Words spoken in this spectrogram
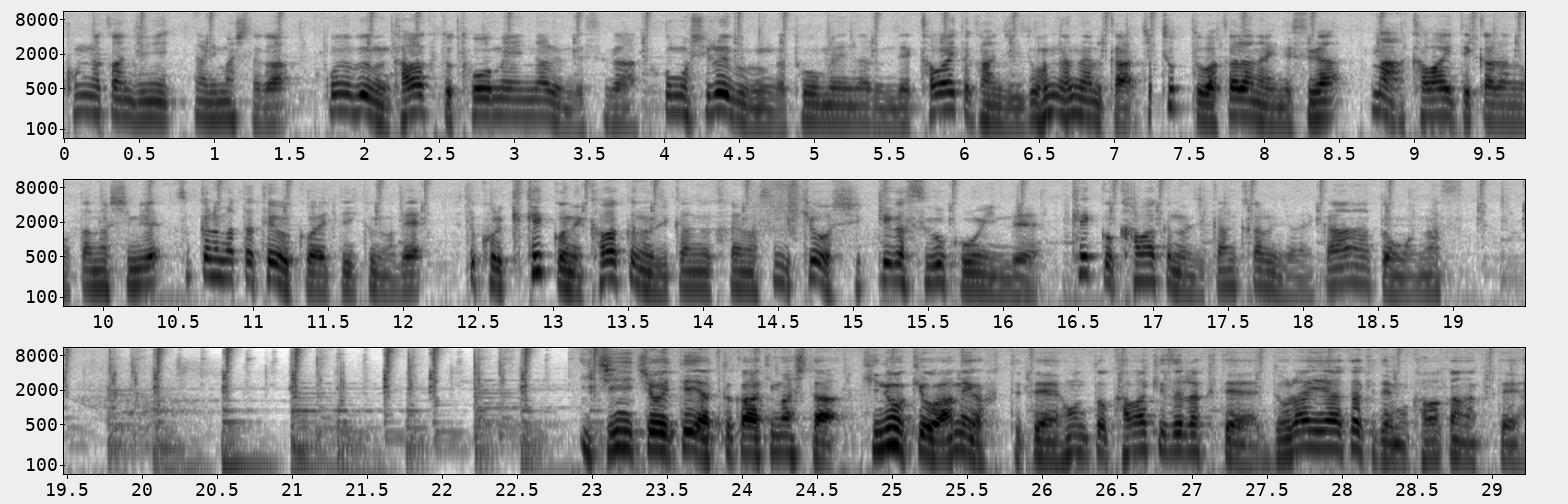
こんな感じになりましたがこの部分乾くと透明になるんですがここも白い部分が透明になるんで乾いた感じどんなになるかちょっとわからないんですがまあ乾いてからのお楽しみでそこからまた手を加えていくのでこれ結構ね乾くの時間がかかりますんで今日湿気がすごく多いんで結構乾くの時間かかるんじゃないかなと思います。1日置いてやっと乾きました。昨日今日雨が降ってて本当乾きづらくてドライヤーかけても乾かなくて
